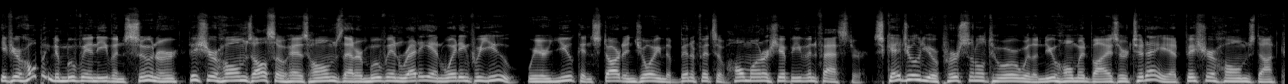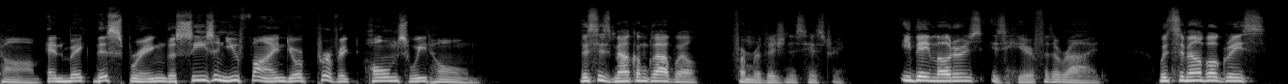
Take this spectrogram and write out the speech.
If you're hoping to move in even sooner, Fisher Homes also has homes that are move in ready and waiting for you, where you can start enjoying the benefits of homeownership even faster. Schedule your personal tour with a new home advisor today at FisherHomes.com and make this spring the season you find your perfect home sweet home. This is Malcolm Gladwell from Revisionist History. eBay Motors is here for the ride. With some elbow grease,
